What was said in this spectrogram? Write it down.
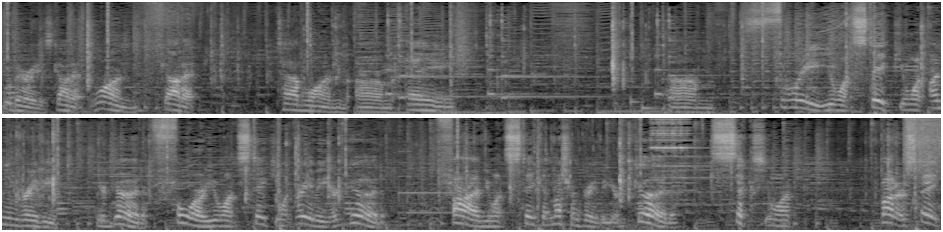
blueberries, got it, one, got it, tab one, um, A, um, three, you want steak, you want onion gravy, you're good. Four, you want steak, you want gravy, you're good. Five, you want steak and mushroom gravy, you're good. Six, you want butter, steak,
